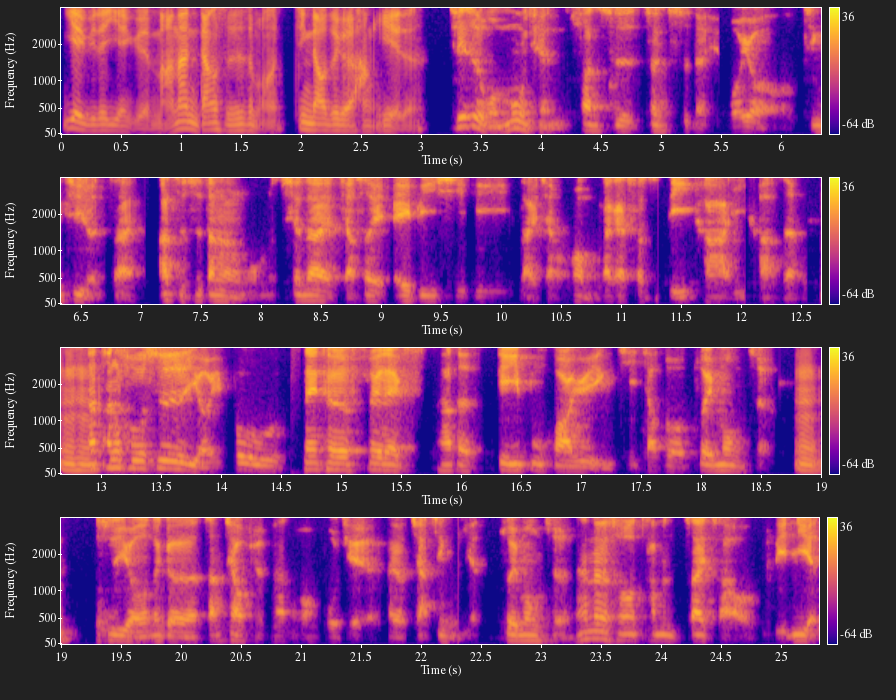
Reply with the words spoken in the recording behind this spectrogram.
业余的演员嘛？那你当时是怎么进到这个行业的？其实我目前算是正式的，我有经纪人在，啊，只是当然我们现在假设以 A B C D 来讲的话，我们大概算是第一咖、一咖这样。嗯哼，那当初是有一部 Netflix 它的第一部华语影集叫做《追梦者》，嗯。是由那个张孝全和王柏杰还有贾静雯演《追梦者》。那那个时候他们在找林演，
